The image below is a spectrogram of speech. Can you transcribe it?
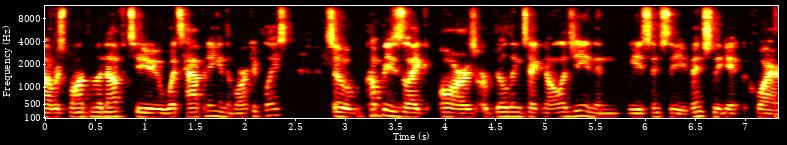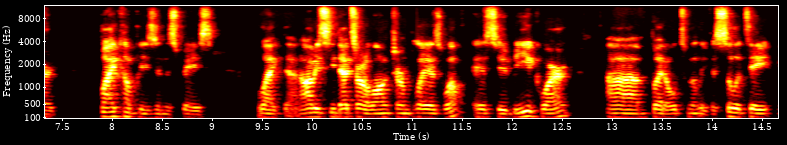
uh, responsive enough to what's happening in the marketplace. So companies like ours are building technology, and then we essentially eventually get acquired by companies in the space like that. Obviously, that's our long-term play as well, is to be acquired, uh, but ultimately facilitate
